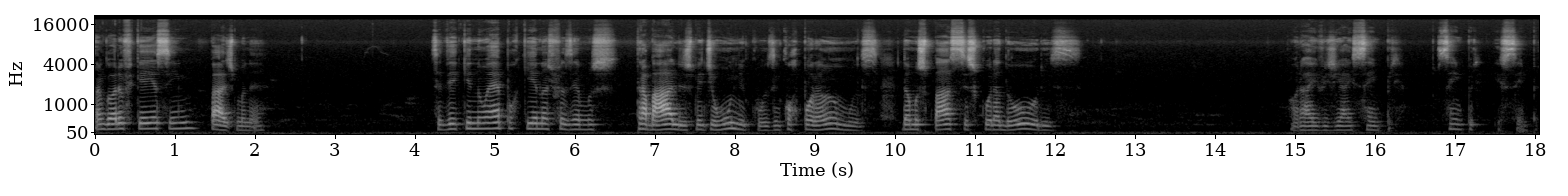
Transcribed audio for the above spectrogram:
Agora eu fiquei assim, pasma, né? Você vê que não é porque nós fazemos trabalhos mediúnicos, incorporamos, damos passes curadores. Orai e vigiai sempre, sempre e sempre.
